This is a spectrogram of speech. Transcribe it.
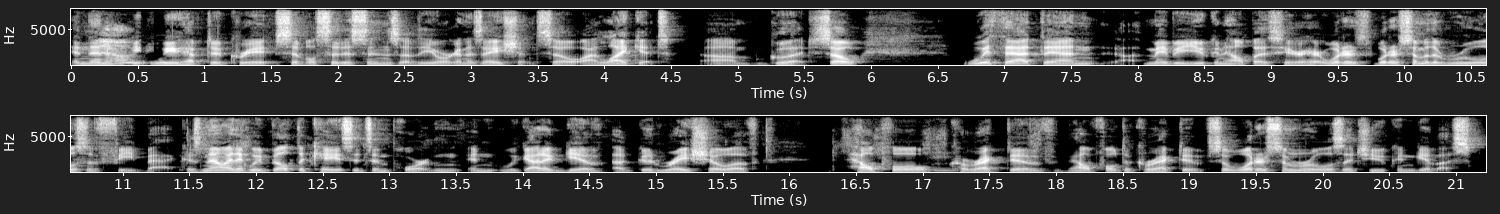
and then yeah. we, we have to create civil citizens of the organization. So I like it. Um, good. So with that, then uh, maybe you can help us here. Here, what are what are some of the rules of feedback? Because now I think we've built the case; it's important, and we got to give a good ratio of helpful, mm-hmm. corrective, helpful to corrective. So, what are some rules that you can give us?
